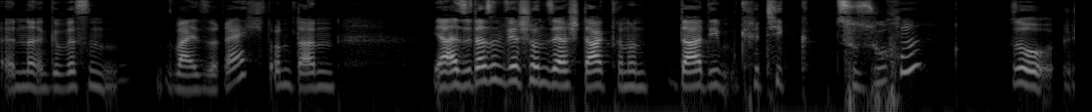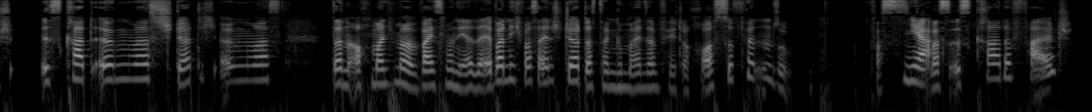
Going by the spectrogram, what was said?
in einer gewissen Weise recht. Und dann, ja, also da sind wir schon sehr stark drin und da die Kritik zu suchen, so, ist gerade irgendwas, stört dich irgendwas, dann auch manchmal weiß man ja selber nicht, was einen stört, das dann gemeinsam vielleicht auch rauszufinden, so, was, ja. was ist gerade falsch?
